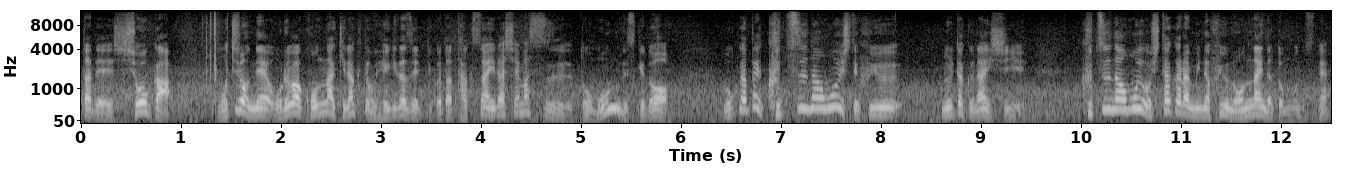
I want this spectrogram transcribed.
たでしょうか？もちろんね俺はこんな着なくても平気だぜっていう方はたくさんいらっしゃいますと思うんですけど僕はやっぱり苦痛な思いして冬乗りたくないし苦痛な思いをしたからみんな冬乗んないんだと思うんですね。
